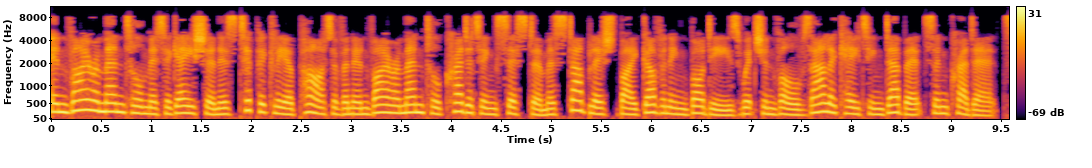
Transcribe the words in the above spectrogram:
Environmental mitigation is typically a part of an environmental crediting system established by governing bodies which involves allocating debits and credits.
